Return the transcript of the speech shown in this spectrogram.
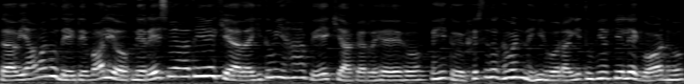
तब यामा को देखते बाली अपने रेस में आते हुए किया था कि तुम यहाँ पे क्या कर रहे हो? कहीं तुम्हें फिर से तो घमंड नहीं हो रहा कि तुम अकेले गॉड हो।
